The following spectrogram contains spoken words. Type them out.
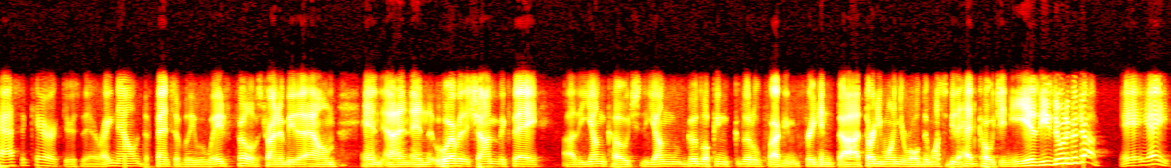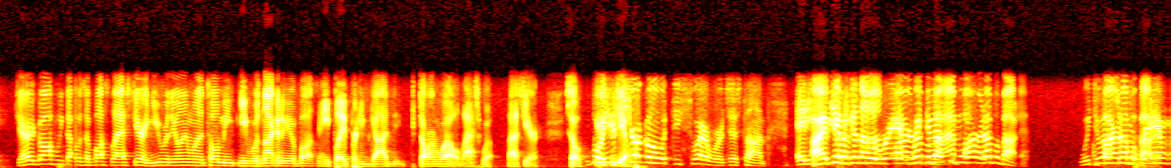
cast of characters there right now defensively with Wade Phillips trying to be the helm and and and whoever the Sean McVay, uh, the young coach, the young good-looking little fucking freaking 31-year-old uh, that wants to be the head coach, and he is. He's doing a good job. Hey, hey, Jared Goff, we thought was a bust last year, and you were the only one that told me he was not going to be a bust, and he played pretty god darn well last well last year. So Boy, you're deal. struggling with these swear words this time. Eddie, I do because I'm fired, up about, I'm fired up about it. We do I'm have some more Ram,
